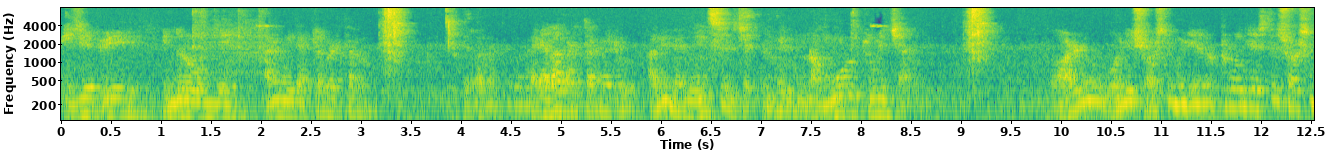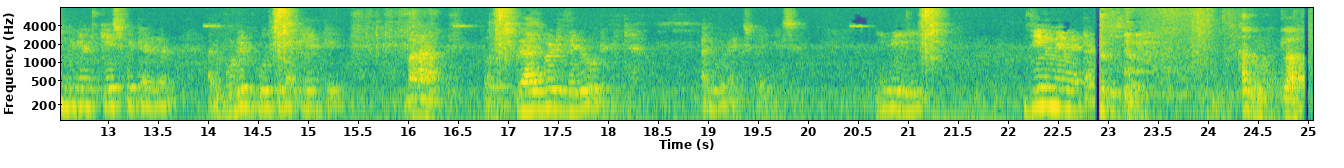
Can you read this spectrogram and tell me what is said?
బీజేపీ ఇందులో ఉంది అని మీరు ఎట్లా పెడతారు? ఎలా పెడతారు మీరు? అని నేను ఇన్సిడెంట్ చెప్పి మీరు నా మూడు చూపించాను వాళ్ళు ఓన్లీ సోషల్ మీడియాలో ట్రోల్ చేస్తే సోషల్ మీడియాలో కేసు పెట్టారు కదా. అది గుడిని కూల్చినట్లేంటి మన రాజమండ్రి దగ్గర ఒకటి పెట్టారు. అది కూడా ఎక్స్ప్లెయిన్ చేశారు. ఇది దీన్ని మేము ఎట్లా కాదు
